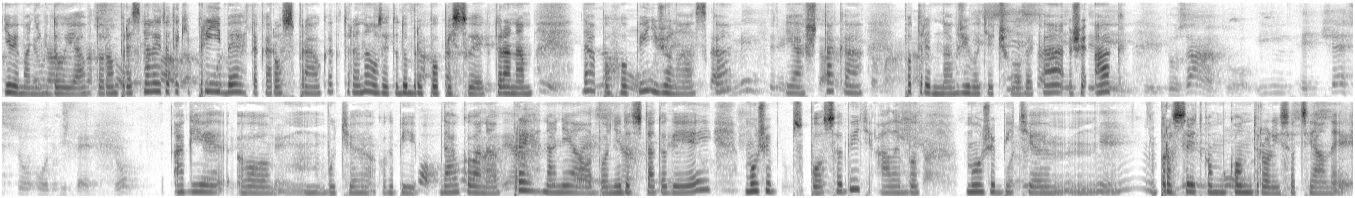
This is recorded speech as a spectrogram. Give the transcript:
neviem ani kto je autorom presne, ale je to taký príbeh, taká rozprávka, ktorá naozaj to dobre popisuje, ktorá nám dá pochopiť, že láska je až taká potrebná v živote človeka, že ak ak je o, buď ako keby dávkovaná prehnanie alebo nedostatok jej, môže spôsobiť alebo môže byť prostriedkom kontroly sociálnej.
